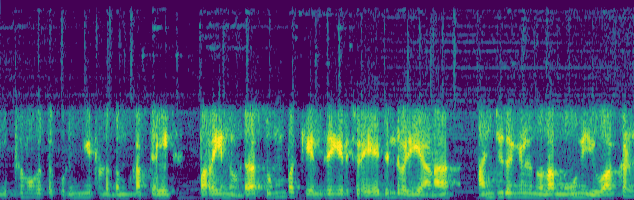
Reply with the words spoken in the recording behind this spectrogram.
യുദ്ധമുഖത്ത് കുടുങ്ങിയിട്ടുണ്ടെന്നും കത്തിൽ പറയുന്നുണ്ട്. തുമ്പ കേന്ദ്രീകരിച്ച ഒരു ഏജന്റ് വഴിയാണ് അഞ്ചുതെങ്ങിൽ നിന്നുള്ള മൂന്ന് യുവാക്കൾ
